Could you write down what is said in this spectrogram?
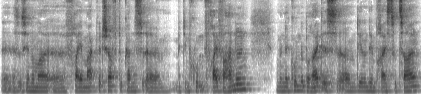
das ist ja nun mal äh, freie Marktwirtschaft. Du kannst äh, mit dem Kunden frei verhandeln. Und wenn der Kunde bereit ist, äh, den und den Preis zu zahlen,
